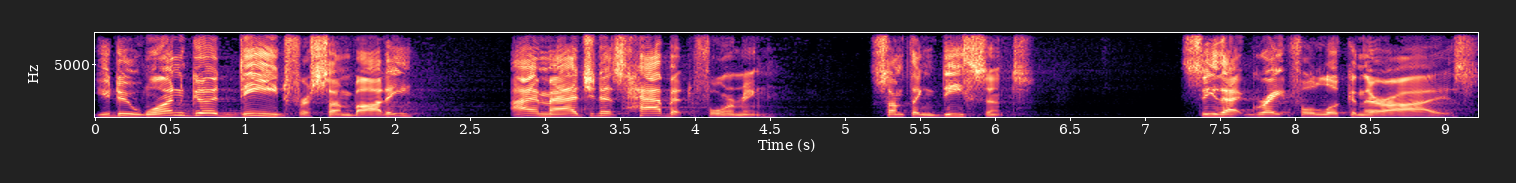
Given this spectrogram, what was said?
You do one good deed for somebody, I imagine it's habit forming, something decent. See that grateful look in their eyes.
